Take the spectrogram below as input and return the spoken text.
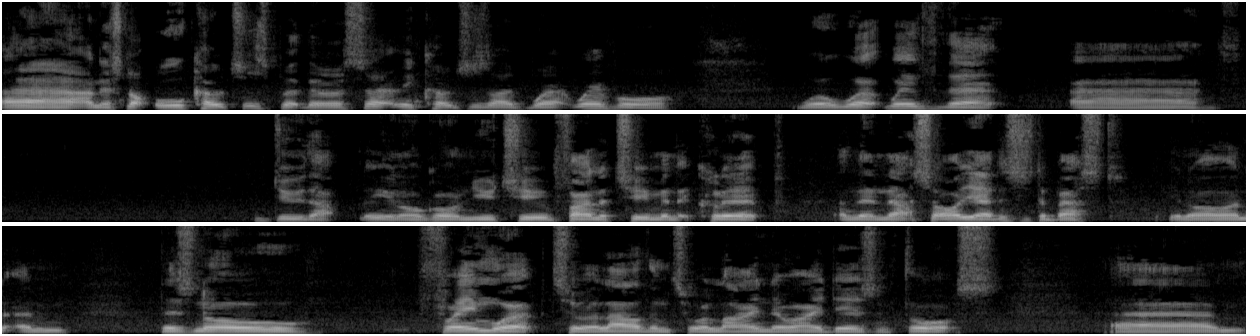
uh, and it's not all coaches, but there are certainly coaches I've worked with or will work with that uh, do that. You know, go on YouTube, find a two minute clip, and then that's oh yeah, this is the best. You know, and, and there's no framework to allow them to align their ideas and thoughts. Um,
